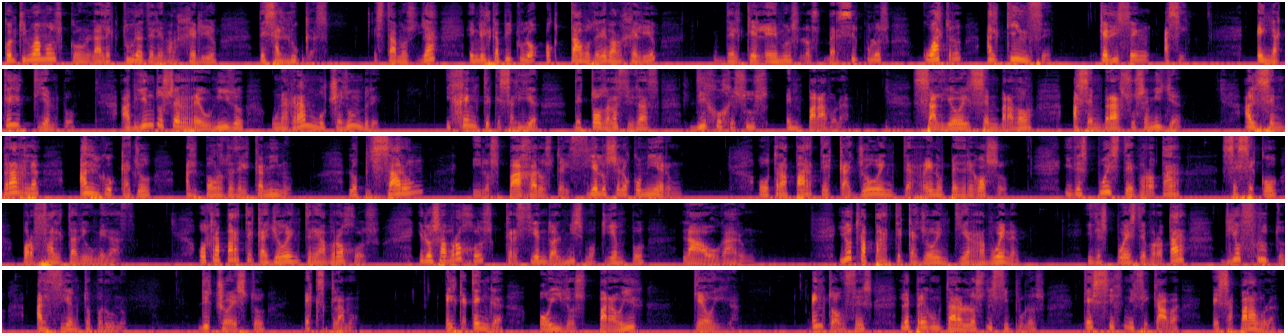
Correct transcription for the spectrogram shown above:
Continuamos con la lectura del Evangelio de San Lucas. Estamos ya en el capítulo octavo del Evangelio, del que leemos los versículos cuatro al quince, que dicen así En aquel tiempo, habiéndose reunido una gran muchedumbre y gente que salía de toda la ciudad, dijo Jesús en parábola. Salió el sembrador a sembrar su semilla. Al sembrarla, algo cayó al borde del camino. Lo pisaron y los pájaros del cielo se lo comieron. Otra parte cayó en terreno pedregoso y después de brotar se secó por falta de humedad. Otra parte cayó entre abrojos, y los abrojos, creciendo al mismo tiempo, la ahogaron. Y otra parte cayó en tierra buena, y después de brotar dio fruto al ciento por uno. Dicho esto, exclamó El que tenga oídos para oír, que oiga. Entonces le preguntaron los discípulos qué significaba esa parábola.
